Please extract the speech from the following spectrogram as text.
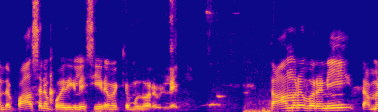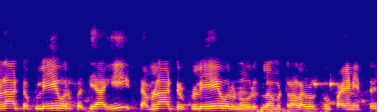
அந்த பாசன பகுதிகளை சீரமைக்க முன்வரவில்லை. தாமிரபரணி தமிழ்நாட்டுக்குள்ளேயே உற்பத்தியாகி தமிழ்நாட்டுக்குள்ளேயே ஒரு நூறு கிலோமீட்டர் அளவுக்கு பயணித்து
